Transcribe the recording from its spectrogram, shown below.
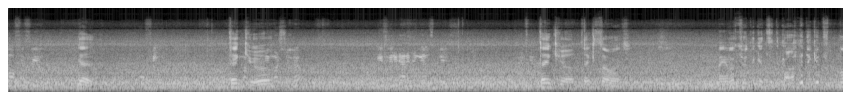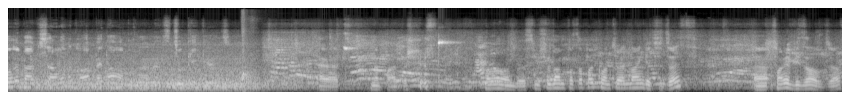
coffee for you, Yeah. coffee. Thank Cream you. or sugar. If you need anything else, please. Thank you. Thank you so much. Meyve suyu da getirdi, kahve de getirdi. Ne oluyor ben bir şey anlamadım ama bedava bunların hepsi. Çok ilginç. Evet, ne pardon. Havalandayız. Şimdi şuradan pasaport kontrolünden geçeceğiz. Ee, sonra vize alacağız.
